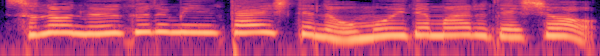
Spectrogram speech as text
そのぬいぐるみに対しての思い出もあるでしょう。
